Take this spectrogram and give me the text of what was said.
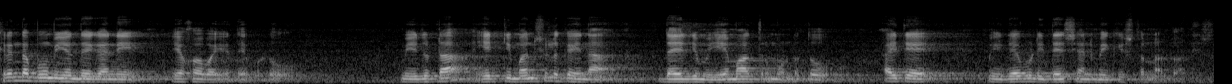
క్రింద భూమి అందే కానీ యహోవయ్య దేవుడు మీ ఎదుట ఎట్టి మనుషులకైనా ధైర్యం ఏమాత్రం ఉండదు. అయితే మీ దేవుడి దేశాన్ని మీకు ఇస్తున్నాడు అనేసి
